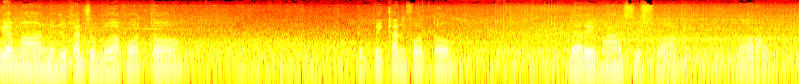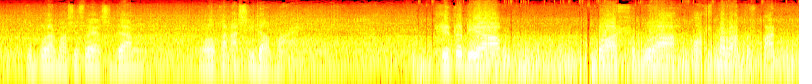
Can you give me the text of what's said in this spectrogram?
dia menunjukkan sebuah foto cuplikan foto dari mahasiswa seorang kumpulan mahasiswa yang sedang melakukan aksi damai. Di dia bawa sebuah poster atau spanduk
